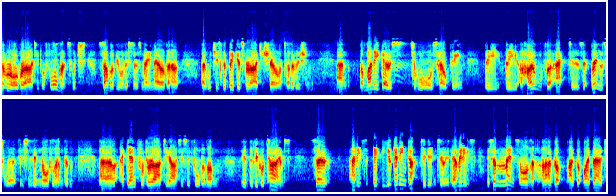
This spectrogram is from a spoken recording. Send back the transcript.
the Royal Variety Performance, which some of your listeners may know about, uh, which is the biggest variety show on television. And the money goes towards helping the, the home for actors at Brinsworth, which is in North London, uh, again for variety artists who've fallen on in difficult times. So, and it's, it, you get inducted into it. I mean, it's, it's an immense honour, and I've got, I've got my badge.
